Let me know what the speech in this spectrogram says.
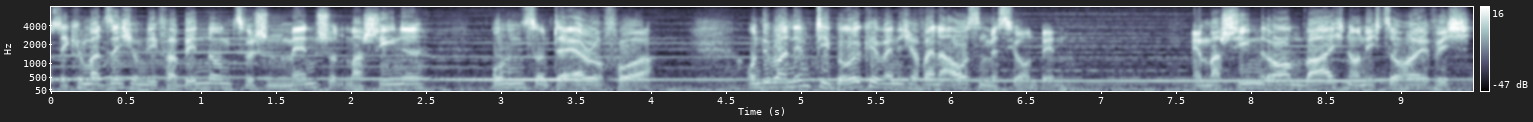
Sie kümmert sich um die Verbindung zwischen Mensch und Maschine, uns und der Aerofor und übernimmt die Brücke, wenn ich auf einer Außenmission bin. Im Maschinenraum war ich noch nicht so häufig,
